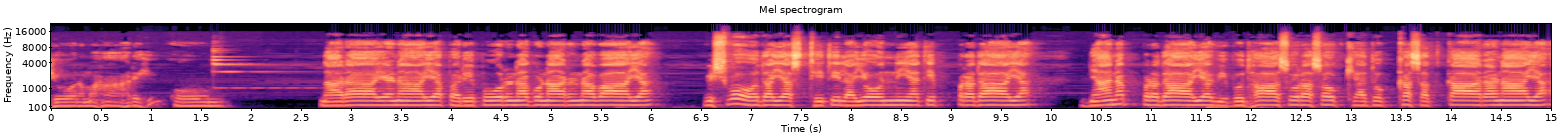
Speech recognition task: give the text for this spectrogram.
श्रीगुरुभ्यो नमः, हरिः ॐ नारायणाय परिपूर्णगुणार्णवाय, विश्वोदयस्थितिलयोन्नियतिप्रदाय, ज्ञानप्रदाय विबुधासुरसौख्यदुःखसत्कारणाय,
